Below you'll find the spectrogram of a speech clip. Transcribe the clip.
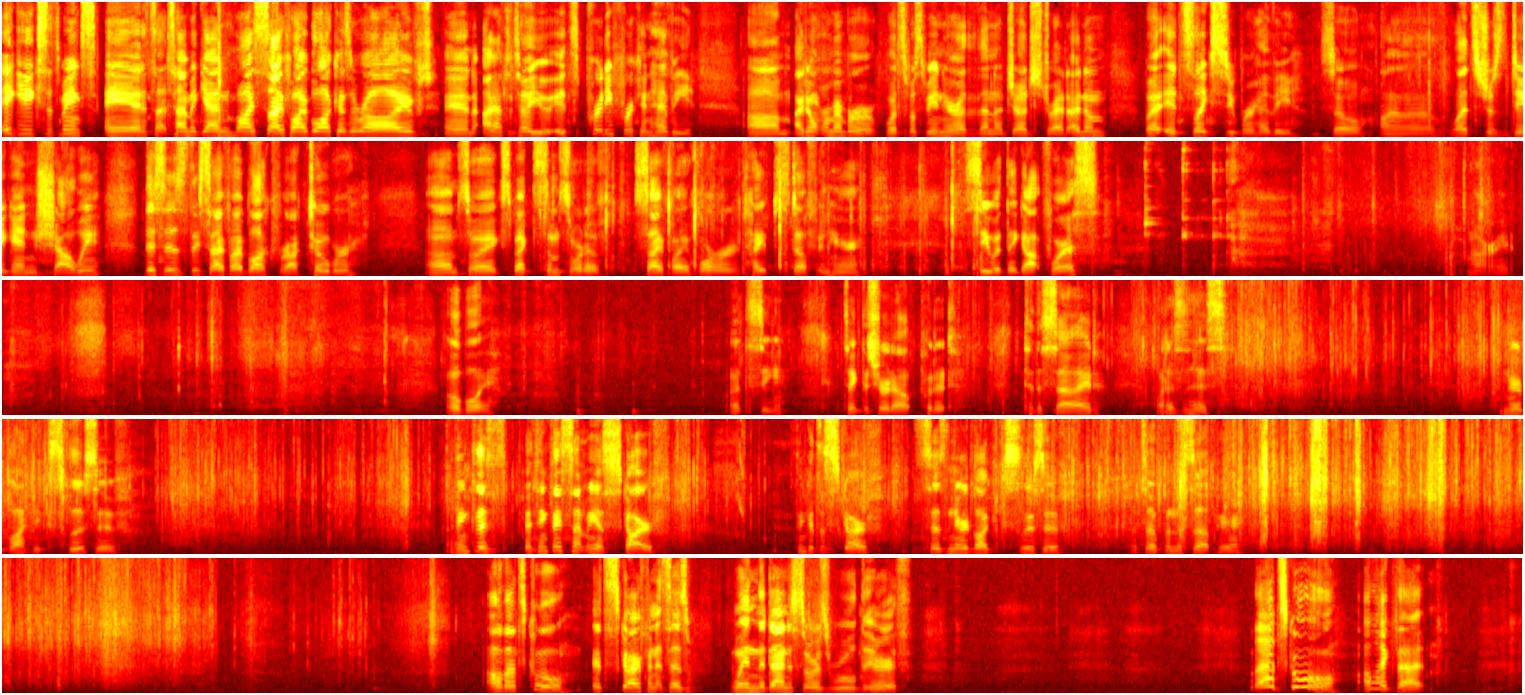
Hey geeks, it's Minx, and it's that time again. My sci-fi block has arrived, and I have to tell you, it's pretty freaking heavy. Um, I don't remember what's supposed to be in here other than a Judge Dredd item, but it's like super heavy. So, uh, let's just dig in, shall we? This is the sci-fi block for October, um, so I expect some sort of sci-fi horror type stuff in here. See what they got for us. Alright. Oh boy. Let's see. Take the shirt out, put it to the side. What is this? Nerd Block exclusive. I think this I think they sent me a scarf. I think it's a scarf. It says Nerd Block exclusive. Let's open this up here. Oh, that's cool. It's scarf and it says, When the dinosaurs ruled the earth. That's cool. I like that.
